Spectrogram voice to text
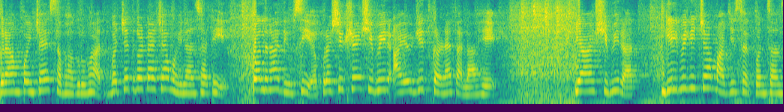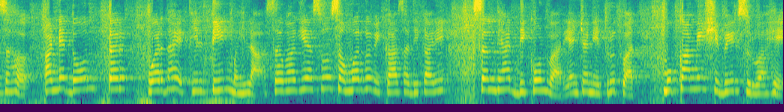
ग्रामपंचायत सभागृहात बचत गटाच्या महिलांसाठी पंधरा दिवसीय प्रशिक्षण शिबिर आयोजित करण्यात आलं आहे. या शिबिरात गिलबिलीच्या माजी सरपंचांसह अन्य दोन तर वर्धा येथील तीन महिला सहभागी असून संवर्ग विकास अधिकारी संध्या दिकोंडवार यांच्या नेतृत्वात मुक्कामी शिबिर सुरू आहे.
